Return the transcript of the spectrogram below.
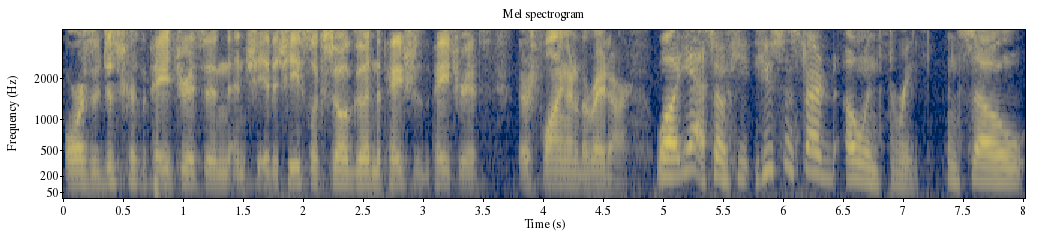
or is it just because the Patriots and, and the Chiefs look so good, and the Patriots are the Patriots, they're just flying under the radar? Well, yeah, so Houston started 0 and 3. And so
